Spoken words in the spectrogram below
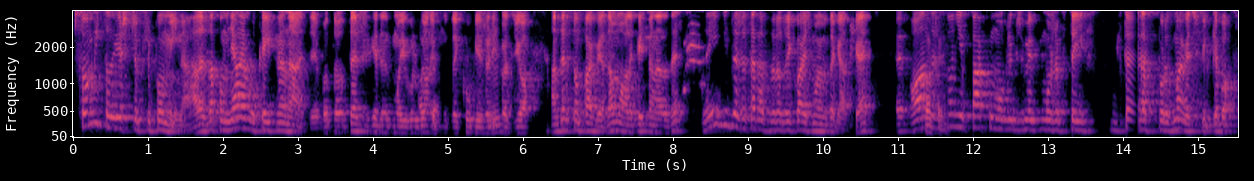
co mi to jeszcze przypomina, ale zapomniałem o Kate Renadzie, bo to też jeden z moich ulubionych Okej. muzyków, jeżeli Mhm. chodzi o Anderson Paak, wiadomo, ale Kate Renada też. No i widzę, że teraz rozwikłałeś moją zagadkę. E, O Andersonie Paku moglibyśmy może w tej teraz porozmawiać chwilkę, bo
